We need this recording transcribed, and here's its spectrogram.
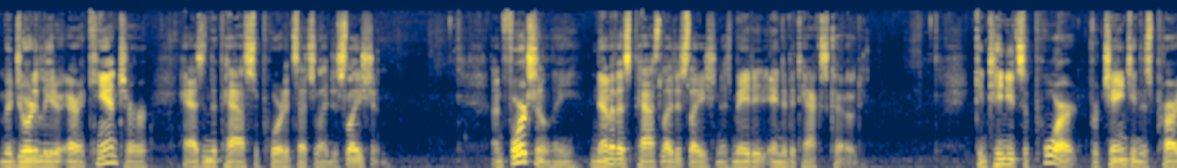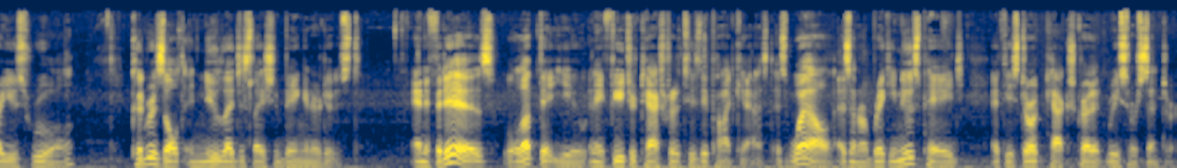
Majority Leader Eric Cantor has in the past supported such legislation. Unfortunately, none of this past legislation has made it into the tax code. Continued support for changing this prior use rule could result in new legislation being introduced. And if it is, we'll update you in a future Tax Credit Tuesday podcast, as well as on our breaking news page at the Historic Tax Credit Resource Center.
